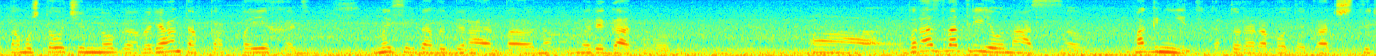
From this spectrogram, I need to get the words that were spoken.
потому что очень много вариантов, как поехать. Мы всегда выбираем по навигатору. А, раз, два, три у нас магнит, который работает 24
